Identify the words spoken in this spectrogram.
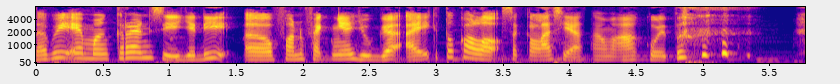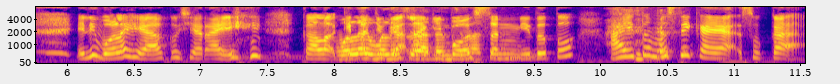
Tapi emang keren sih. Jadi eh, fun fact-nya juga Ai itu kalau sekelas ya sama aku itu. Ini boleh ya aku share Ai. Kalau Boleh, kita juga boleh, lagi silakan, bosen itu tuh Ai tuh mesti kayak suka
